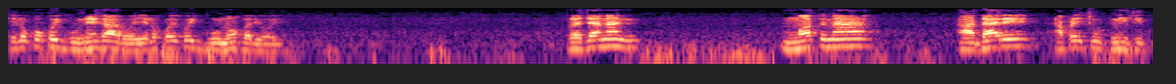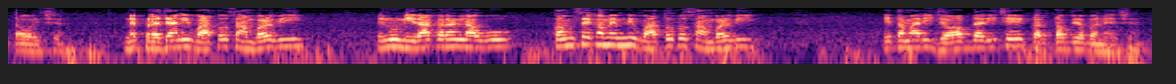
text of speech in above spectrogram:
એ લોકો કોઈ ગુનેગાર હોય, એ લોકોએ કોઈ ગુનો કર્યો હોય. પ્રજાના મતના આધારે આપણે ચૂંટણી જીતતા હોય છે. ને પ્રજાની વાતો સાંભળવી, એનું નિરાકરણ લાવવું, કમસે કમ એમની વાતો તો સાંભળવી, એ તમારી જવાબદારી છે, એ કર્તવ્ય બને છે.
